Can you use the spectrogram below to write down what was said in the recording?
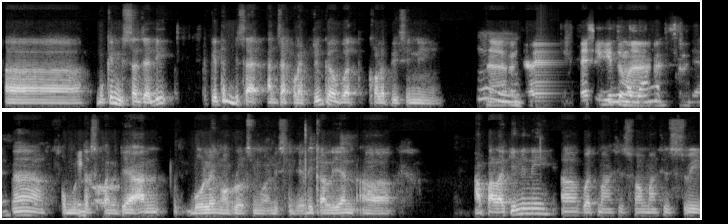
uh, mungkin bisa jadi kita bisa ajak lab juga buat collab di sini Nah, Hmm. rencananya sih gitu, Bisa Mas. Nah, komunitas kepanitiaan boleh ngobrol semua di sini. Jadi kalian, eh, apalagi ini nih eh, buat mahasiswa-mahasiswi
